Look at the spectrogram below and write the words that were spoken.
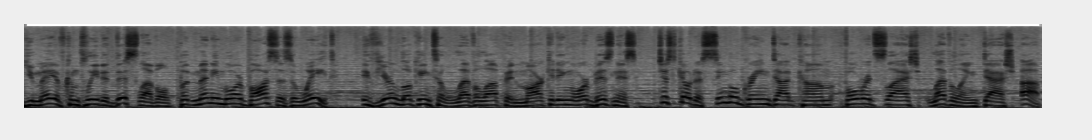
You may have completed this level but many more bosses await. If you're looking to level up in marketing or business just go to singlegrain.com forward slash leveling dash up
